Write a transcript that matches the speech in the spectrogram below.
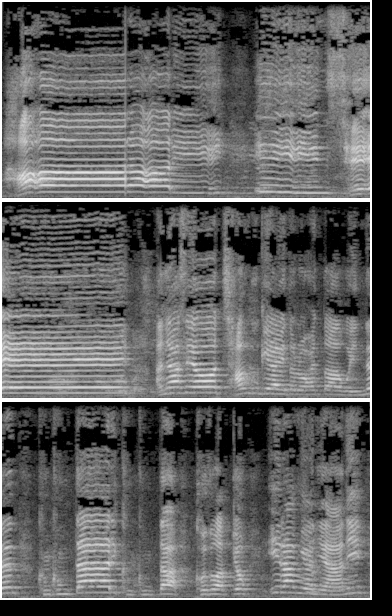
하라리 인생. 안녕하세요. 장국의 아이돌로 활동하고 있는 쿵쿵따리 쿵쿵따 고등학교 1학년이 아닌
